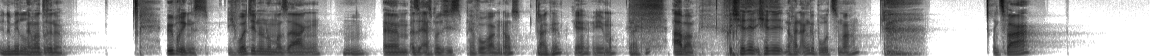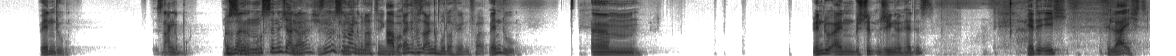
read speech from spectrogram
In the middle. Einfach drinne. Übrigens, ich wollte dir nur noch mal sagen, Mhm. ähm, also erstmal, du siehst hervorragend aus, Danke, gell, wie immer. danke. Aber ich hätte, ich hätte noch ein Angebot zu machen. Und zwar, wenn du, das ist ein Angebot. Das ist Musst, ein du- Angebot. musst du nicht Ja, annehmen. ich das ist nur ein Angebot. nachdenken. Aber Danke fürs Angebot auf jeden Fall. wenn du, ähm, wenn du einen bestimmten Jingle hättest, hätte ich vielleicht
